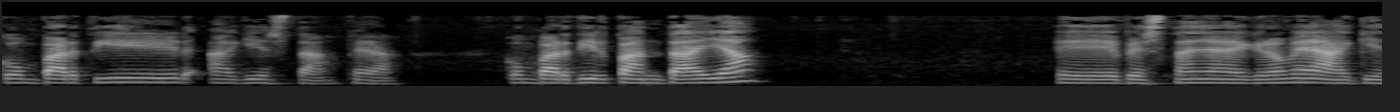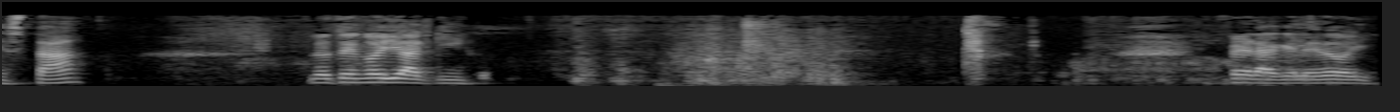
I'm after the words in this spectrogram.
compartir, aquí está, espera, compartir pantalla, Eh, pestaña de Chrome, aquí está, lo tengo yo aquí. espera, que le doy.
